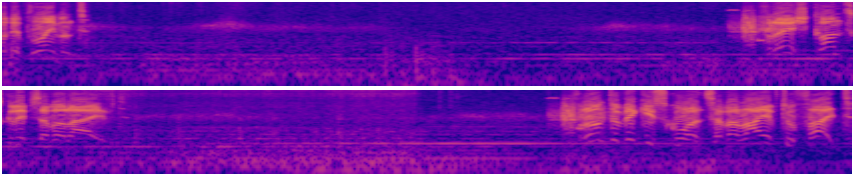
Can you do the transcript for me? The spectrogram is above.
For deployment. Fresh conscripts have arrived. Frontoviki squads have arrived to fight.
